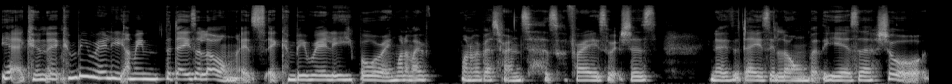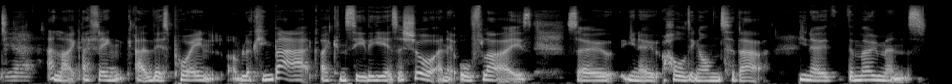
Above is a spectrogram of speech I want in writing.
yeah, it can it can be really. I mean, the days are long. It's it can be really boring. One of my one of my best friends has a phrase which is, you know, the days are long, but the years are short. Yeah. And like I think at this point, looking back, I can see the years are short and it all flies. So you know, holding on to that, you know, the moments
